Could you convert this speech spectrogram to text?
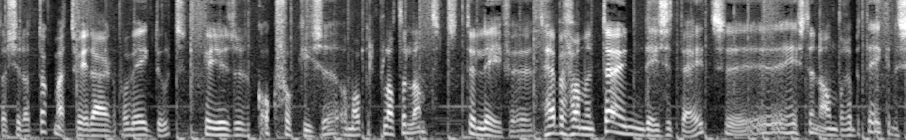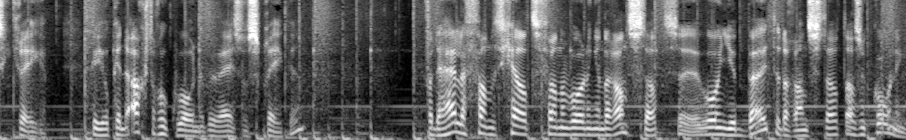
als je dat toch maar twee dagen per week doet, kun je er ook voor kiezen om op het platteland te leven. Het hebben van een tuin in deze tijd uh, heeft een andere betekenis gekregen. Kun je ook in de achterhoek wonen, bij wijze van spreken. Voor de helft van het geld van een woning in de Randstad uh, woon je buiten de Randstad als een koning.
